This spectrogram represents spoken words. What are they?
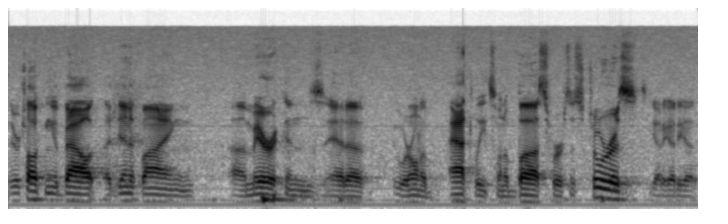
They were talking about identifying uh, Americans at a, who were on a, athletes on a bus versus tourists, yada, yada, yada.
